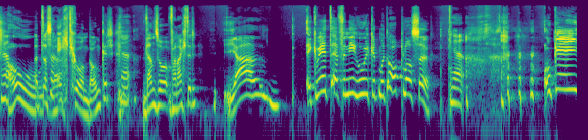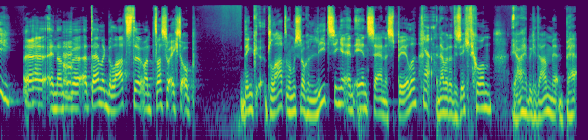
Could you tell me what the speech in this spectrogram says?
Ja. Oh, Het was ja. echt gewoon donker. Ja. Dan zo van achter. Ja, ik weet even niet hoe ik het moet oplossen. Ja. Oké. Eh, En dan hebben we uiteindelijk de laatste, want het was zo echt zo op. ik Denk het laat, we moesten nog een lied zingen en één scène spelen. Ja. En dat we dat dus echt gewoon ja, hebben gedaan met bij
